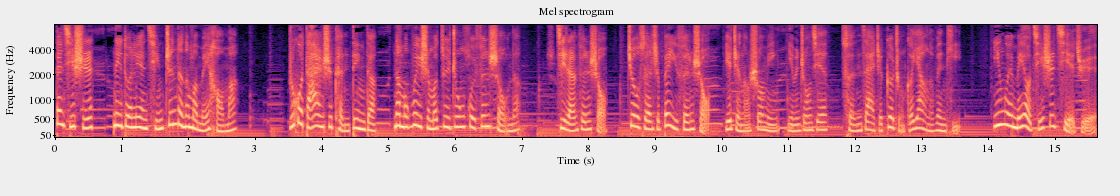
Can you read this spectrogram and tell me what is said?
但其实那段恋情真的那么美好吗？如果答案是肯定的，那么为什么最终会分手呢？既然分手，就算是被分手，也只能说明你们中间存在着各种各样的问题，因为没有及时解决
